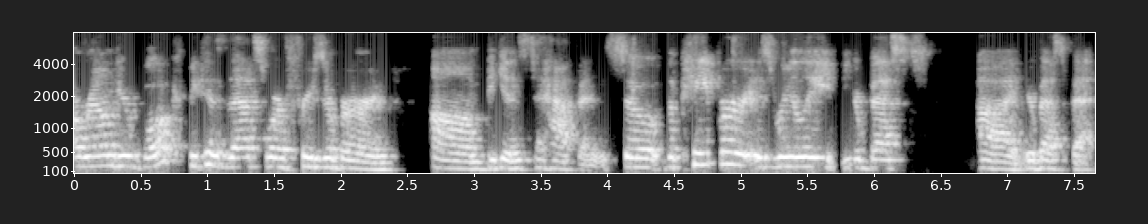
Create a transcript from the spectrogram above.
around your book because that's where freezer burn um, begins to happen. So the paper is really your best uh, your best bet.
